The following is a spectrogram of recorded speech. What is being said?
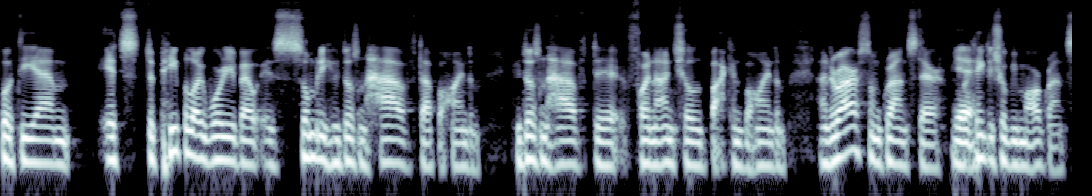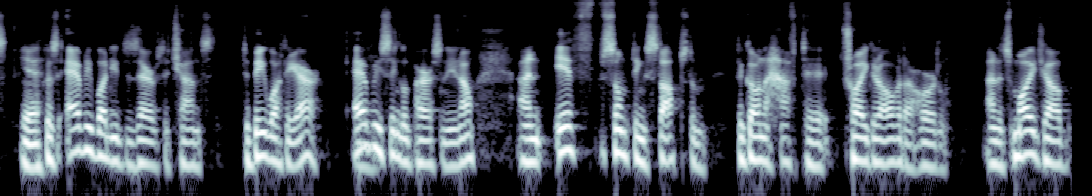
But the um, it's the people I worry about is somebody who doesn't have that behind them, who doesn't have the financial backing behind them. And there are some grants there. Yeah. I think there should be more grants. Yeah. Because everybody deserves a chance to be what they are. Every mm. single person, you know. And if something stops them, they're going to have to try to get over that hurdle. And it's my job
